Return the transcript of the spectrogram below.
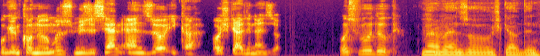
Bugün konuğumuz müzisyen Enzo Ika. Hoş geldin Enzo. Hoş bulduk. Merhaba Enzo, hoş geldin.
